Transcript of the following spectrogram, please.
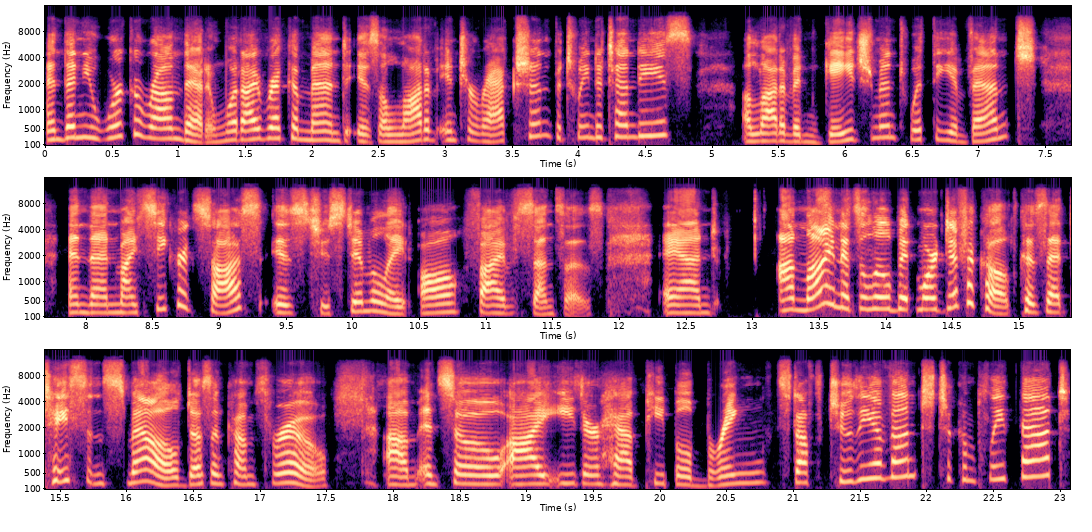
and then you work around that and what i recommend is a lot of interaction between attendees a lot of engagement with the event and then my secret sauce is to stimulate all five senses and online it's a little bit more difficult because that taste and smell doesn't come through um, and so i either have people bring stuff to the event to complete that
